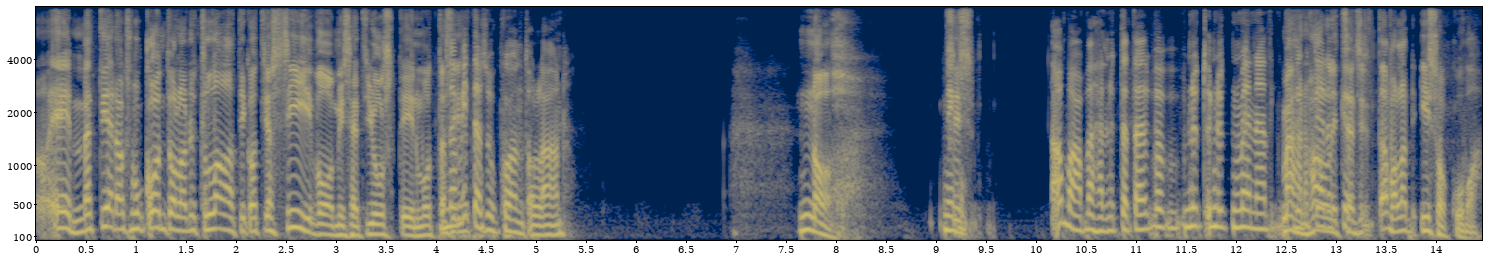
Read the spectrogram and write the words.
No, en mä tiedä, onko mun kontolla nyt laatikot ja siivoamiset justiin, mutta... No si- mitä sun kontolla on? No, Niin siis Avaa vähän nyt tätä. Nyt, nyt mennään... Mähän niin hallitsen tiedätkö- siis tavallaan iso kuva.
